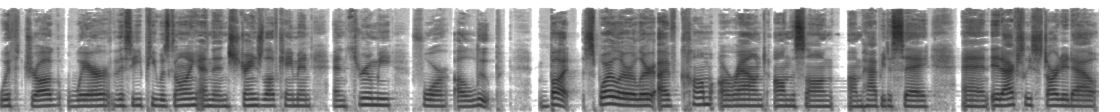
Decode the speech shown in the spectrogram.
with Drug where this EP was going, and then Strange Love came in and threw me for a loop. But spoiler alert, I've come around on the song, I'm happy to say, and it actually started out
